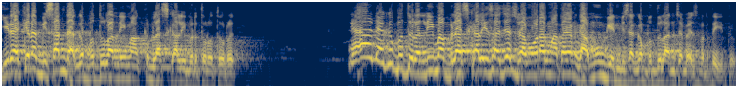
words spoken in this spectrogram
Kira-kira bisa tidak kebetulan 15 kali berturut-turut? Nggak ada kebetulan. 15 kali saja sudah orang mengatakan nggak mungkin bisa kebetulan sampai seperti itu.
